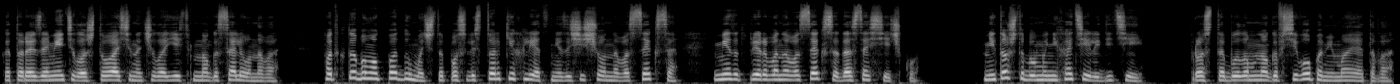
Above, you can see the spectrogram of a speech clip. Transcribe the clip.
которая заметила, что Ася начала есть много соленого. Вот кто бы мог подумать, что после стольких лет незащищенного секса метод прерванного секса даст осечку. Не то чтобы мы не хотели детей, просто было много всего помимо этого.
